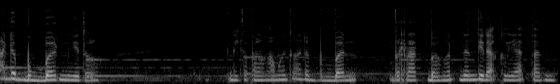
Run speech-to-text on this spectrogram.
ada beban gitu loh. Di kepala kamu itu ada beban berat banget dan tidak kelihatan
